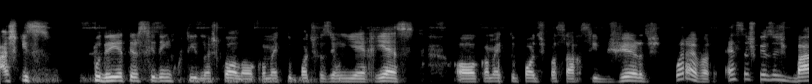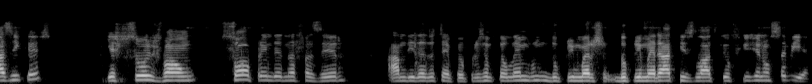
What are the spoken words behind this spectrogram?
Acho que isso poderia ter sido incutido na escola, ou como é que tu podes fazer um IRS, ou como é que tu podes passar recibos verdes, whatever. Essas coisas básicas que as pessoas vão só aprendendo a fazer à medida do tempo. Eu, por exemplo, eu lembro-me do primeiro, do primeiro ato isolado que eu fiz, eu não sabia.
